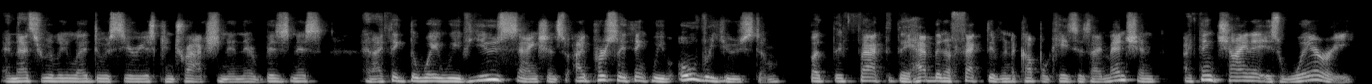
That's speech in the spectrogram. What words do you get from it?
and that's really led to a serious contraction in their business. And I think the way we've used sanctions, I personally think we've overused them, but the fact that they have been effective in a couple cases I mentioned, I think China is wary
